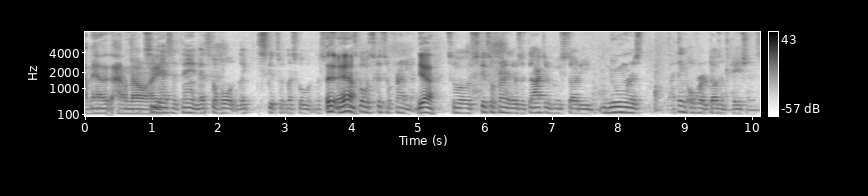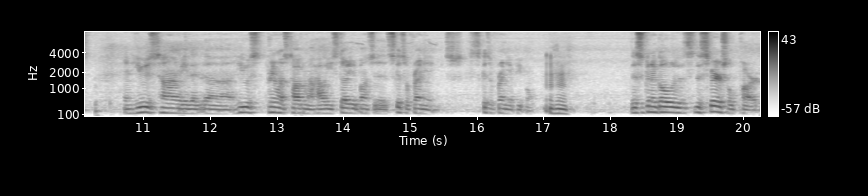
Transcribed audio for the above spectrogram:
oh man, I don't know. See, I, that's the thing. That's the whole like schizo. Let's go. Let's Uh, go, yeah. let's go with schizophrenia. yeah. So schizophrenia. There's a doctor who studied numerous, I think over a dozen patients, and he was telling me that uh, he was pretty much talking about how he studied a bunch of schizophrenia, schizophrenia people. Mhm. This is gonna go to the, the spiritual part.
